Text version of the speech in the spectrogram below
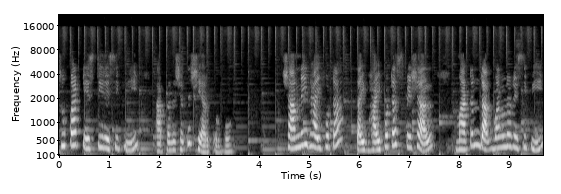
সুপার টেস্টি রেসিপি আপনাদের সাথে শেয়ার করব। সামনেই ভাইফোঁটা, তাই Bhaiphonta special mutton dak bungalow recipe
